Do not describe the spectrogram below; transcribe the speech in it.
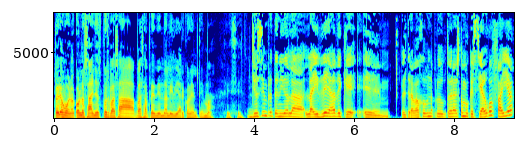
pero bueno, con los años pues vas, a, vas aprendiendo a lidiar con el tema. Sí, sí. Yo siempre he tenido la, la idea de que eh, el trabajo de una productora es como que si algo falla,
